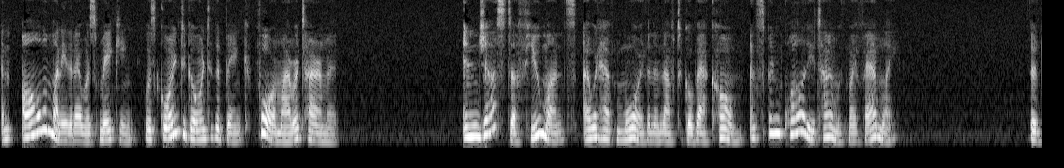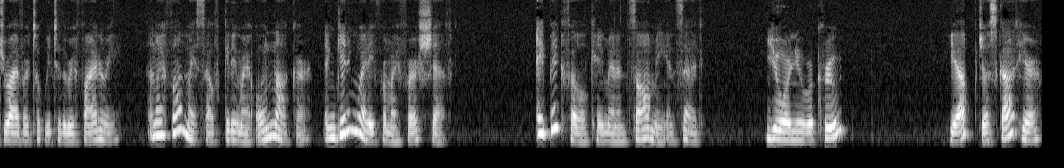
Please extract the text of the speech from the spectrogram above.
and all the money that I was making was going to go into the bank for my retirement. In just a few months, I would have more than enough to go back home and spend quality time with my family. The driver took me to the refinery, and I found myself getting my own locker and getting ready for my first shift. A big fellow came in and saw me and said, your new recruit? Yep, just got here.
